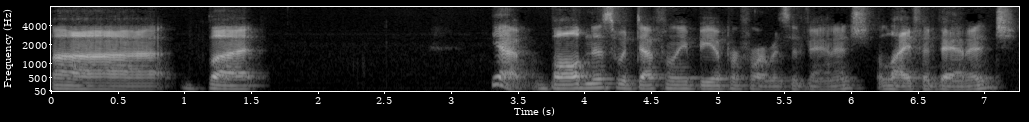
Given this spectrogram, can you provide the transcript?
Uh, but yeah, baldness would definitely be a performance advantage, a life advantage.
